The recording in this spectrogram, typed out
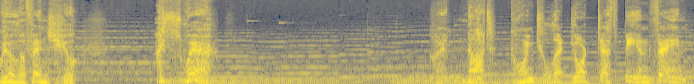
will avenge you. I swear. I'm not going to let your death be in vain.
